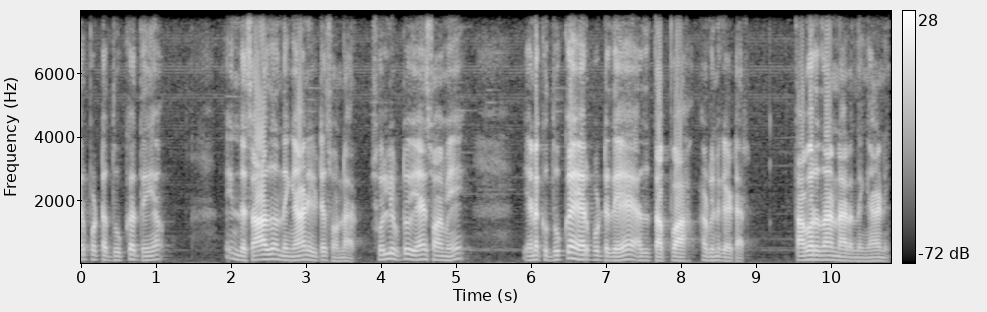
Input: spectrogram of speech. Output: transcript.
ஏற்பட்ட துக்கத்தையும் இந்த சாது அந்த ஞானிகிட்ட சொன்னார். சொல்லிவிட்டு ஏன் சுவாமி எனக்கு துக்கம் ஏற்பட்டதே அது தப்பா? அப்படின்னு கேட்டார். தவறு தான்னார் அந்த ஞானி.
